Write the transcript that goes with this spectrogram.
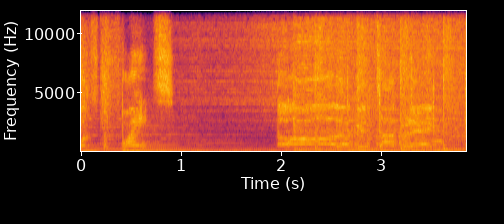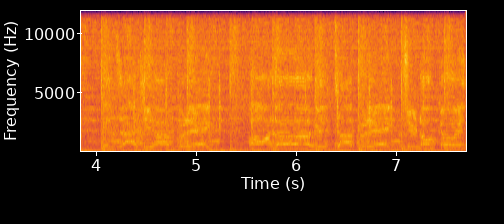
What's the point? Oh, look, it's happening. It's actually happening. Oh no, it's happening. Do not go in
